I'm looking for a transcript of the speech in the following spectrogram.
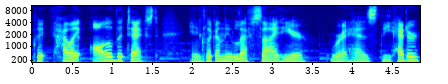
click, highlight all of the text and click on the left side here where it has the header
